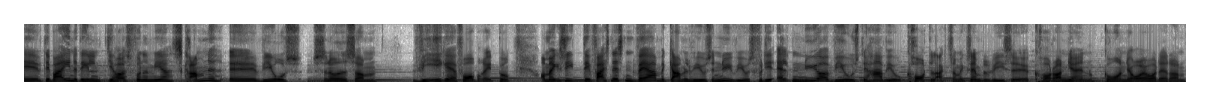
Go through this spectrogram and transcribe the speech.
det er bare en af delen. De har også fundet mere skræmmende øh, virus. Sådan noget som vi ikke er forberedt på. Og man kan sige, det er faktisk næsten værre med gammel virus end ny virus, fordi alt den nyere virus, det har vi jo kortlagt, som eksempelvis øh, Coronaen, Corona røverdatteren.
